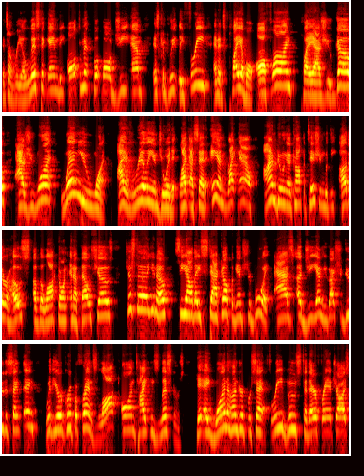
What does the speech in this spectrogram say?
it's a realistic game. The Ultimate Football GM is completely free and it's playable offline, play as you go, as you want, when you want. I have really enjoyed it, like I said. And right now, I'm doing a competition with the other hosts of the Locked On NFL shows just to, you know, see how they stack up against your boy as a GM. You guys should do the same thing with your group of friends. Locked on Titans listeners get a 100% free boost to their franchise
